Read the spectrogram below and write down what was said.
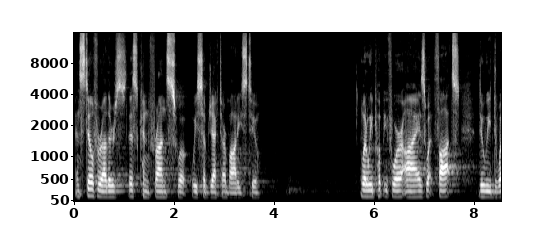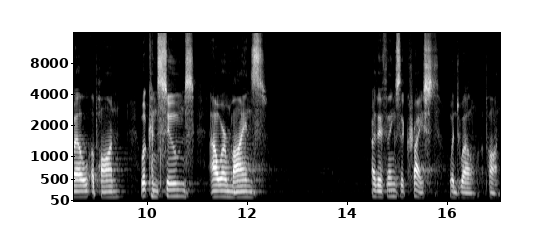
And still, for others, this confronts what we subject our bodies to. What do we put before our eyes? What thoughts do we dwell upon? What consumes our minds? Are there things that Christ would dwell upon?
